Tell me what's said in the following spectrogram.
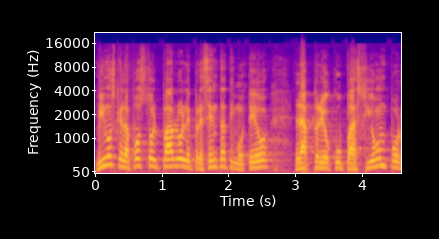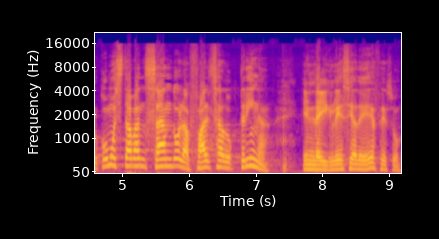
Vimos que el apóstol Pablo le presenta a Timoteo la preocupación por cómo está avanzando la falsa doctrina en la iglesia de Éfeso,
